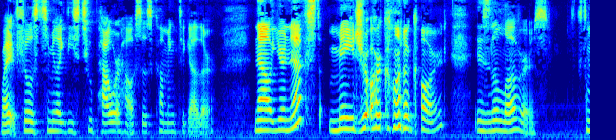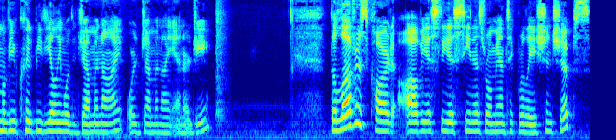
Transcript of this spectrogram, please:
Right? It feels to me like these two powerhouses coming together. Now your next major arcana card is the lovers. Some of you could be dealing with Gemini or Gemini energy. The Lover's card obviously is seen as romantic relationships,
